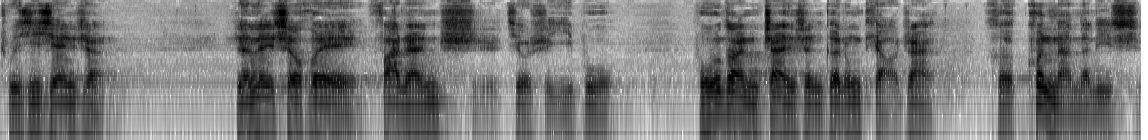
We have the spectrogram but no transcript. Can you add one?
主席先生，人类社会发展史就是一部不断战胜各种挑战和困难的历史。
